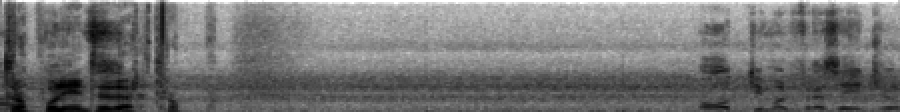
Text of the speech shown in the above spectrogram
troppo lento Eder, troppo. Ottimo il fraseggio.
